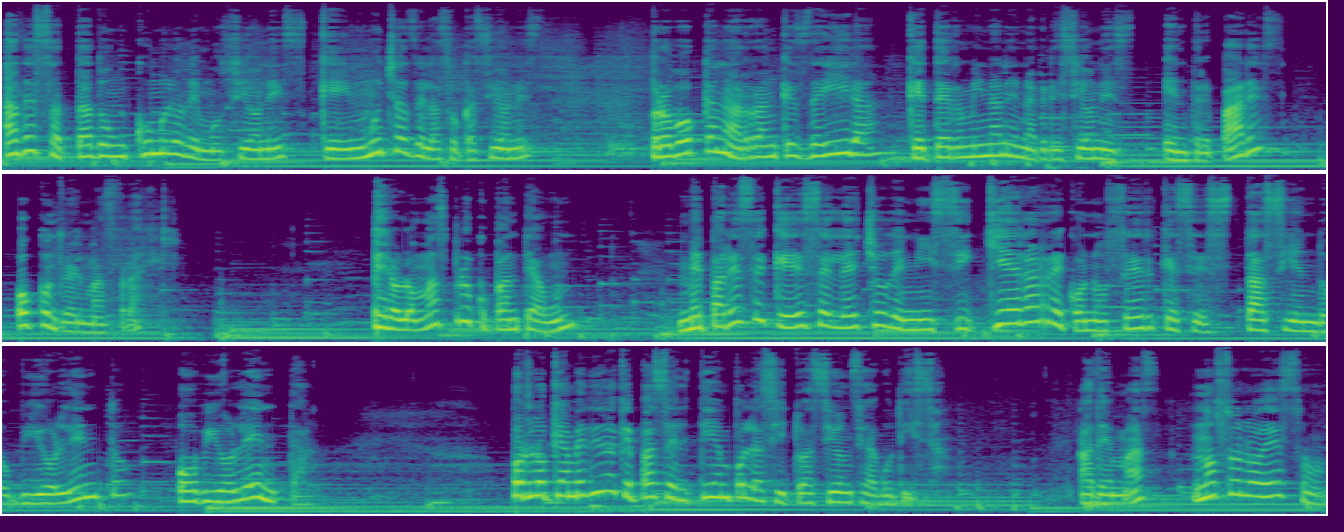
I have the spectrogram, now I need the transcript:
ha desatado un cúmulo de emociones que en muchas de las ocasiones provocan arranques de ira que terminan en agresiones entre pares o contra el más frágil. Pero lo más preocupante aún, me parece que es el hecho de ni siquiera reconocer que se está siendo violento o violenta por lo que a medida que pasa el tiempo la situación se agudiza. Además, no solo eso,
